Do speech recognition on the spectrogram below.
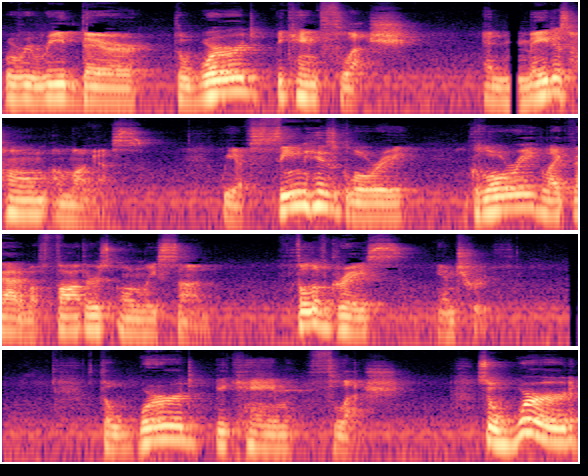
where we read there, the Word became flesh and made his home among us. We have seen his glory, glory like that of a father's only son, full of grace and truth. The Word became flesh. So, Word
